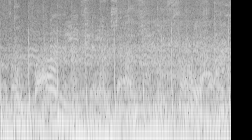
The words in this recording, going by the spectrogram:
Overwhelming feelings of euphoria.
